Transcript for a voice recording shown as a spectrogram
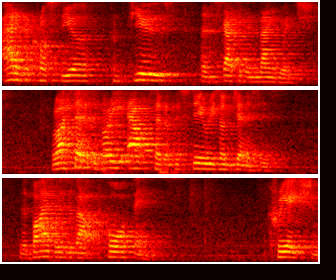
Added across the earth, confused and scattered in language. Well, I said at the very outset of this series on Genesis, the Bible is about four things creation,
